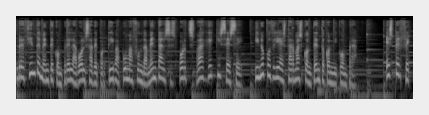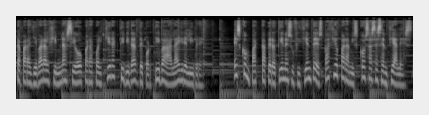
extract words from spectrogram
Recientemente compré la bolsa deportiva Puma Fundamentals Sports Bag XS, y no podría estar más contento con mi compra. Es perfecta para llevar al gimnasio o para cualquier actividad deportiva al aire libre. Es compacta pero tiene suficiente espacio para mis cosas esenciales.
